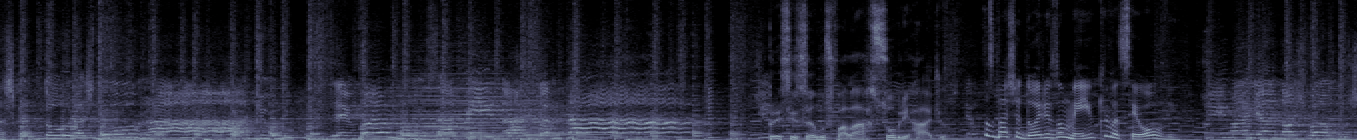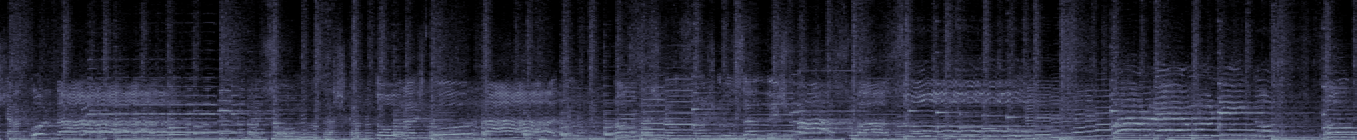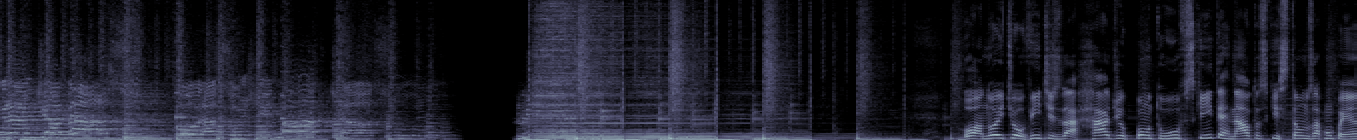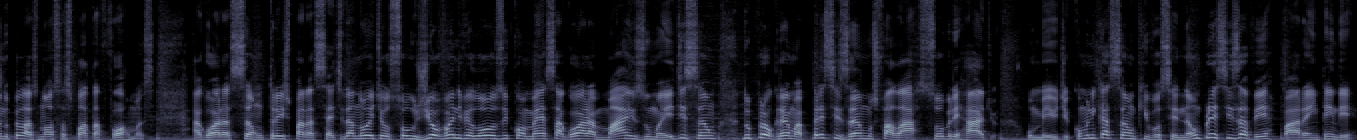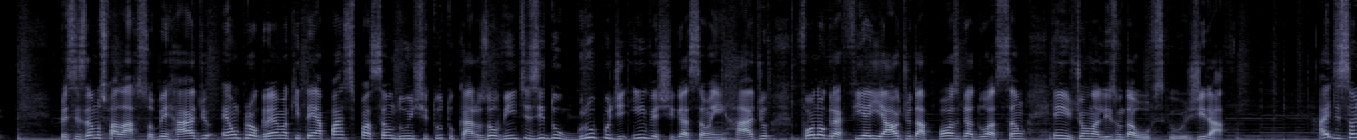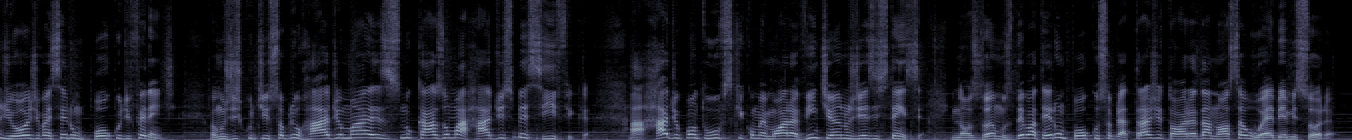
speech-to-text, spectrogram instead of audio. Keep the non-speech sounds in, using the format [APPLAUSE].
as cantoras no rádio, levamos a vida a cantar. Precisamos falar sobre rádio. Os bastidores do meio que você ouve. De manhã nós vamos te acordar. Nós somos as cantoras Boa noite, ouvintes da Rádio.UFSC e internautas que estão nos acompanhando pelas nossas plataformas. Agora são 3 para 7 da noite, eu sou Giovanni Veloso e começa agora mais uma edição do programa Precisamos Falar sobre Rádio, o meio de comunicação que você não precisa ver para entender. Precisamos Falar sobre Rádio é um programa que tem a participação do Instituto Caros Ouvintes e do Grupo de Investigação em Rádio, Fonografia e Áudio da Pós-Graduação em Jornalismo da UFSC, o Girafa. A edição de hoje vai ser um pouco diferente. Vamos discutir sobre o rádio, mas no caso uma rádio específica. A Rádio.UFSC comemora 20 anos de existência e nós vamos debater um pouco sobre a trajetória da nossa web emissora.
